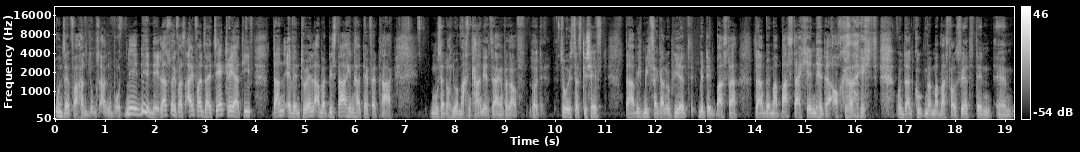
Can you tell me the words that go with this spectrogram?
unser Verhandlungsangebot. Nee, nee, nee, lasst euch was einfallen, seid sehr kreativ, dann eventuell, aber bis dahin hat der Vertrag. Muss er doch nur machen kann, jetzt sagen, pass auf, Leute, so ist das Geschäft. Da habe ich mich vergaloppiert mit dem Basta. Sagen wir mal, Bastachen hätte auch gereicht. Und dann gucken wir mal, was draus wird. Denn ähm,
